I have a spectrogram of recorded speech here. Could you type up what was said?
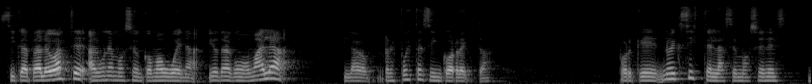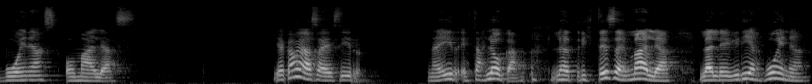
Si catalogaste alguna emoción como buena y otra como mala, la respuesta es incorrecta. Porque no existen las emociones buenas o malas. Y acá me vas a decir, Nair, estás loca. La tristeza es mala, la alegría es buena.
